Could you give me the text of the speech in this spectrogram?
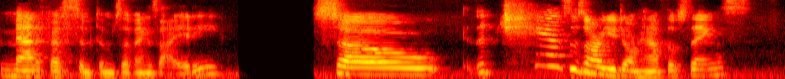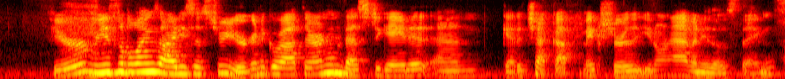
manifest symptoms of anxiety. So the chances are you don't have those things. If you're a reasonable anxiety sister, you're going to go out there and investigate it and get a checkup. Make sure that you don't have any of those things.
